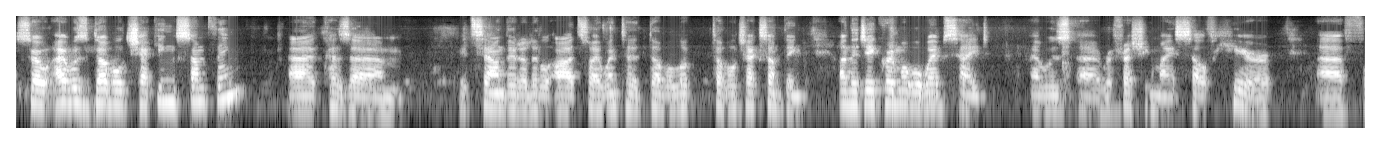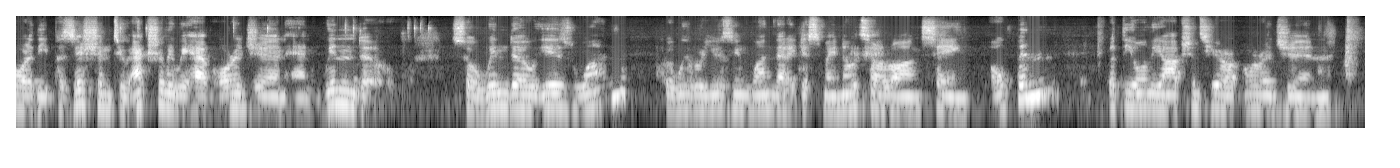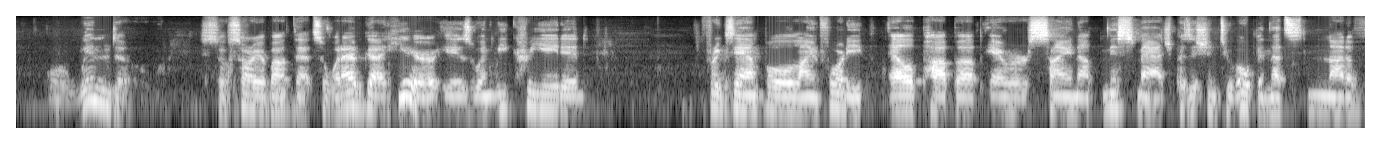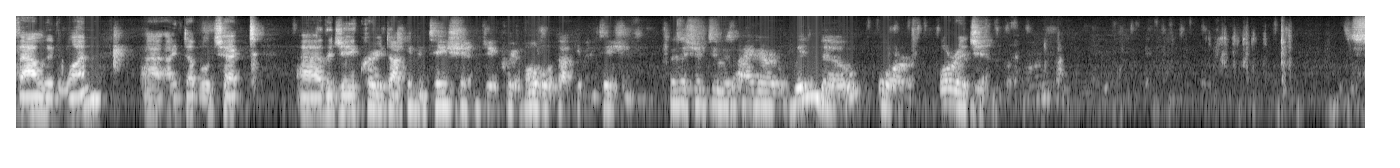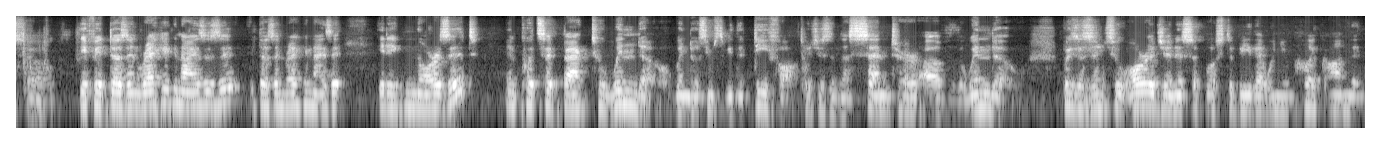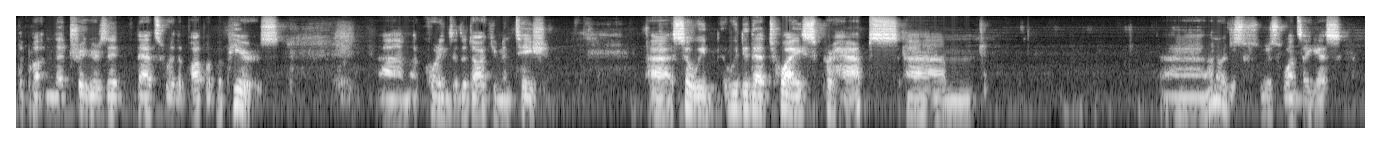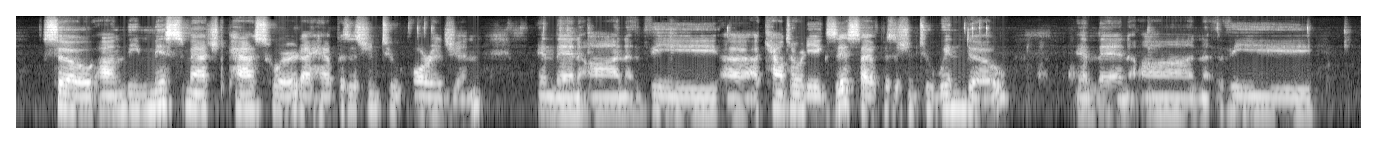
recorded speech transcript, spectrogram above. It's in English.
So I was double checking something because um, it sounded a little odd, so I went to double look, double check something. On the jQuery mobile website, I was uh, refreshing myself here uh, for the position to, actually we have origin and window. So window is one, but we were using one that I guess my notes are wrong, saying open, but the only options here are origin or window. So sorry about that. So what I've got here is when we created, for example, line 40, L pop-up, error, sign up, mismatch, position to open. That's not a valid one. Uh, I double-checked uh, the jQuery documentation, jQuery mobile documentation. Position to is either window or origin. So if it doesn't recognizes it, it doesn't recognize it, it ignores it and puts it back to window. Window seems to be the default, which is in the center of the window. Position to origin is supposed to be that when you click on the, the button that triggers it, that's where the pop-up appears, um, according to the documentation. Uh, so we, we did that twice, perhaps. Um, uh, oh no, just, just once, I guess. So on the mismatched password, I have position to origin. And then on the uh, account already exists, I have position to window. And then on the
